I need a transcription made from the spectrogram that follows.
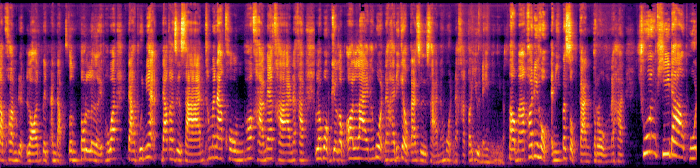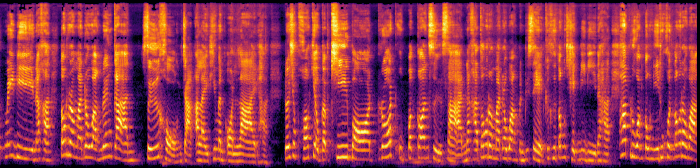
รับความเดือดร้อนเป็นอันดับต้นๆเลย เพราะว่าดาวพุธเนี่ยดาวการสื่อสารคมนาคม พ่อค้าแม่ค้านะคะ ระบบเกี่ยวกับออนไลน์ทั้งหมดนะคะ ที่เกี่ยวกับการสื่อสารทั้งหมดนะคะ ก็อยู่ในนี้ ต่อมาข้อที่ 6 อันนี้ประสบการณ์ตรงนะคะ ช่วงที่ดาวพุธไม่ดีนะคะ ต้องระมัดระวังเรื่องการซื้อของจากอะไรที่มันออนไลน์ค่ะ ดยเฉพาะเกี่ยวกับคีย์บอร์ด รถ อุปกรณ์สื่อสารนะคะ ต้องระมัดระวังเป็นพิเศษก็คือต้องเช็คดีๆนะคะ ภาพรวมตรงนี้ทุกคนต้องระวัง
